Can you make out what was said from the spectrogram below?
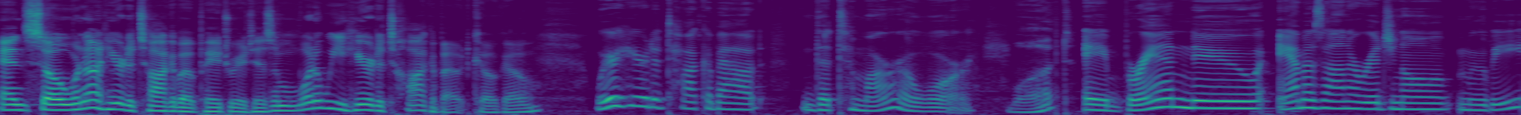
And so we're not here to talk about patriotism. What are we here to talk about, Coco? We're here to talk about The Tomorrow War, What? a brand new Amazon original movie.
